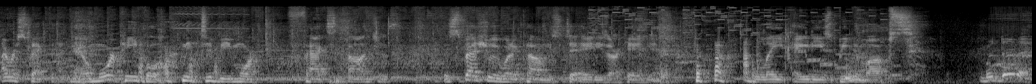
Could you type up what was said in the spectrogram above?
I respect that. You know, more people need to be more facts conscious, especially when it comes to 80s arcade games. Late 80s beat 'em ups. We did it.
